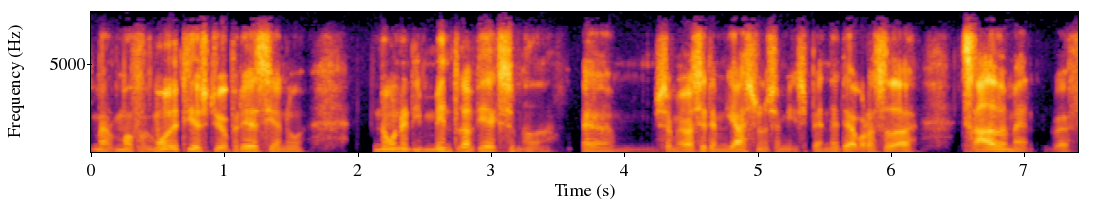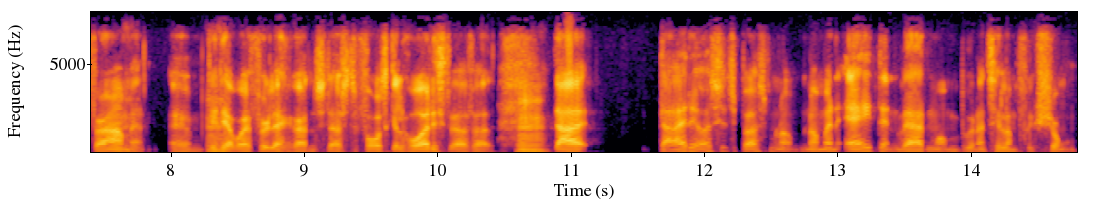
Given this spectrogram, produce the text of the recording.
man må formode, at de har styr på det, jeg siger nu. nogle af de mindre virksomheder, øhm, som også er dem, jeg synes er mest spændende, der hvor der sidder 30 mand, 40 mand, øhm, det er Mm. der, hvor jeg føler, jeg kan gøre den største forskel hurtigst i hvert fald. Mm. Der, der er det også et spørgsmål om, når man er i den verden, hvor man begynder at tale om friktion,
